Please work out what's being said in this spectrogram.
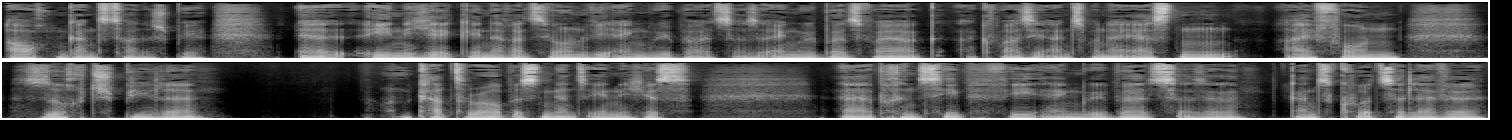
auch ein ganz tolles Spiel. Äh, ähnliche Generation wie Angry Birds. Also Angry Birds war ja quasi eins meiner ersten iPhone-Suchtspiele. Und Cut the Rope ist ein ganz ähnliches äh, Prinzip wie Angry Birds. Also ganz kurze Level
